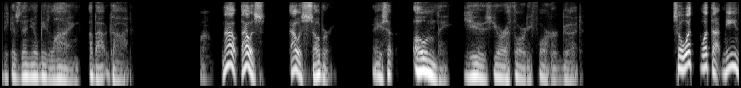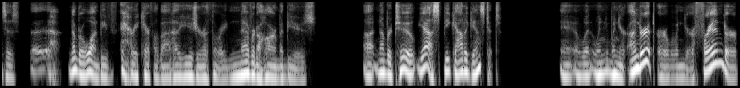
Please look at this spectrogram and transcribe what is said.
because then you'll be lying about God. Wow. No, that was that was sobering. And he said, only use your authority for her good. So what what that means is uh, number one, be very careful about how you use your authority, never to harm, abuse, uh, number two, yeah, speak out against it. And when, when, when you're under it or when you're a friend or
